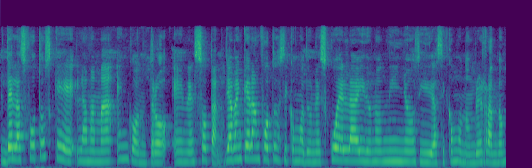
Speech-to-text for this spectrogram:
de las fotos que la mamá encontró en el sótano. Ya ven que eran fotos así como de una escuela y de unos niños y así como nombres random.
